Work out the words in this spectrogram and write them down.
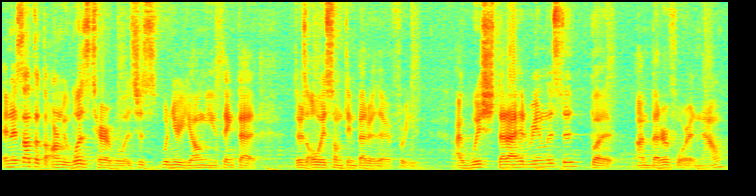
and it's not that the army was terrible. It's just when you're young, you think that there's always something better there for you. I wish that I had reenlisted, but I'm better for it now.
